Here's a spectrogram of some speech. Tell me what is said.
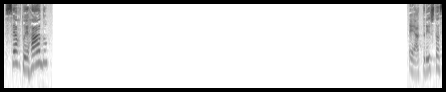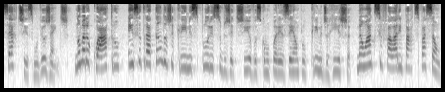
Certo ou errado? É, a 3 está certíssimo, viu, gente? Número 4. Em se tratando de crimes plurissubjetivos, como, por exemplo, crime de rixa, não há que se falar em participação,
